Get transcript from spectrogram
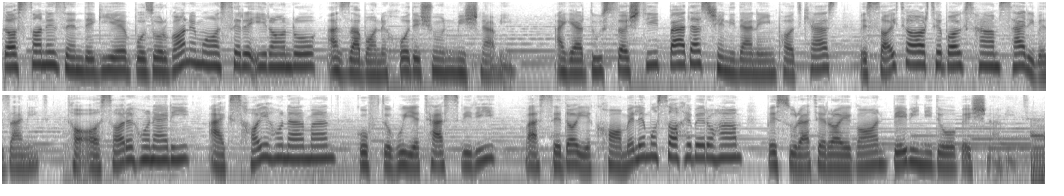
داستان زندگی بزرگان معاصر ایران رو از زبان خودشون میشنویم. اگر دوست داشتید بعد از شنیدن این پادکست به سایت آرتباکس هم سری بزنید تا آثار هنری، عکس‌های هنرمند، گفتگوی تصویری و صدای کامل مصاحبه رو هم به صورت رایگان ببینید و بشنوید.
